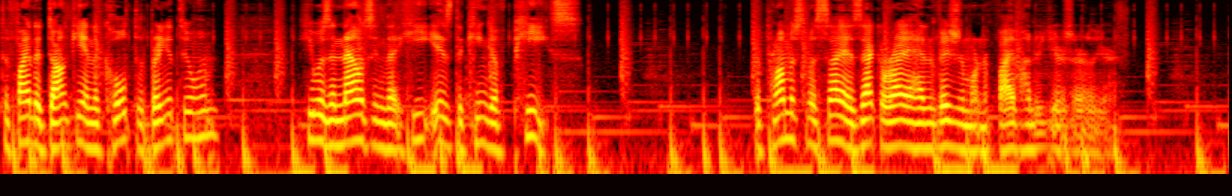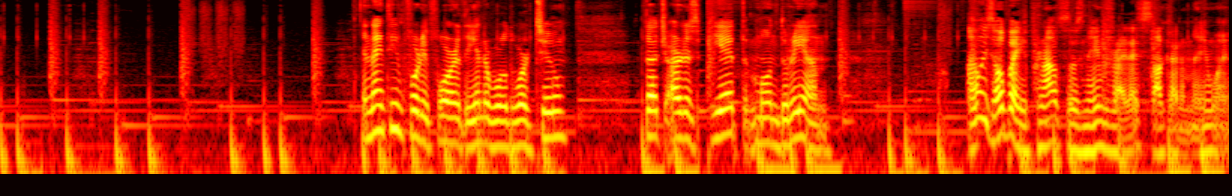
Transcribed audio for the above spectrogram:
to find a donkey and a colt to bring it to him, he was announcing that he is the King of Peace. The promised Messiah Zechariah had envisioned more than 500 years earlier. In 1944, at the end of World War II, Dutch artist Piet Mondrian. I always hope I pronounce those names right. I suck at them anyway.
